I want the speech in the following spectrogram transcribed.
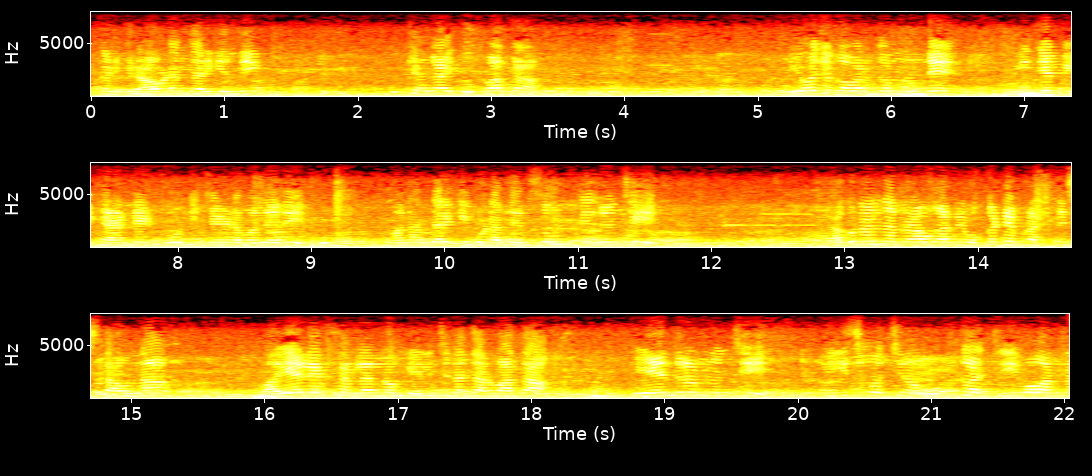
ఇక్కడికి రావడం జరిగింది. ముఖ్యంగా ఈ దుబ్బాక నియోజకవర్గం నుండే బీజేపీ క్యాండిడేట్ పోటీ చేయడం అనేది మనందరికీ కూడా తెలుసు. దీని నుంచి రఘునందన్ రావు గారిని ఒక్కటే ప్రశ్నిస్తా ఉన్నా బై ఎలక్షన్లలో గెలిచిన తర్వాత కేంద్రం నుంచి తీసుకొచ్చిన ఒక్క జీవో అన్న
